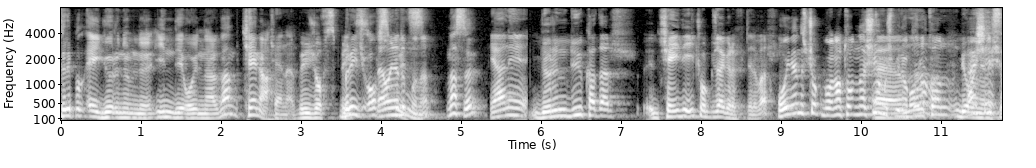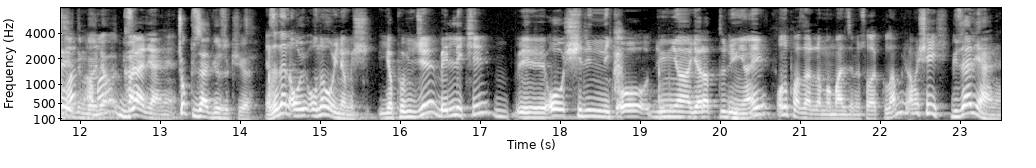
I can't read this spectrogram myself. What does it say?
AAA görünümlü indie oyunlardan Kena. Kenar. Bridge of Spirits. Bridge of ben oynadım Spirits. bunu. Nasıl? Yani göründüğü kadar şey değil. Çok güzel grafikleri var. Oynanış çok monotonlaşıyormuş Ee, bir noktada monoton ama bir ben oynanışı şeyi var sevdim böyle. ama güzel yani. Çok güzel gözüküyor. Ya zaten ona oynamış. Yapımcı belli ki e, o şirinlik, o dünya, yarattığı dünyayı onu pazarlama malzemesi olarak kullanmış. Ama şey güzel yani.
